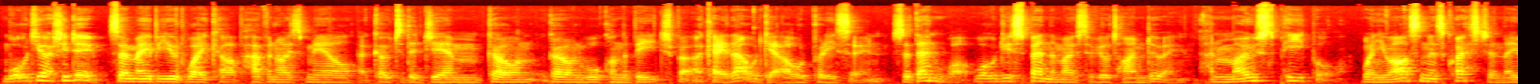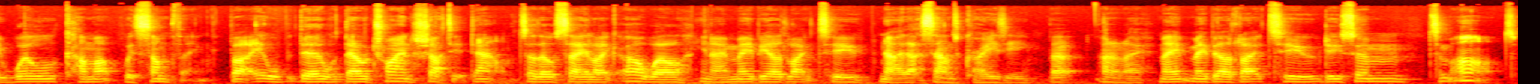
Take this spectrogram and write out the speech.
What would you actually do? So maybe you'd wake up have a nice meal uh, go to the gym go on go and walk on the beach but okay that would get old pretty soon. So then what? What would you spend the most of your time doing? And most people when you ask them this question they will come up with something but will, they'll, they'll try and shut it down. So they'll say like oh well you know maybe i'd like to no that sounds crazy but i don't know. Maybe i'd like to do some some art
